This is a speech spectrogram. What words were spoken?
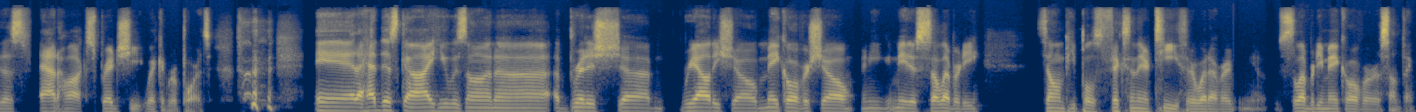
this ad hoc spreadsheet Wicked reports. and I had this guy. He was on a, a British uh, reality show, makeover show, and he made a celebrity selling people's fixing their teeth or whatever, you know, celebrity makeover or something.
